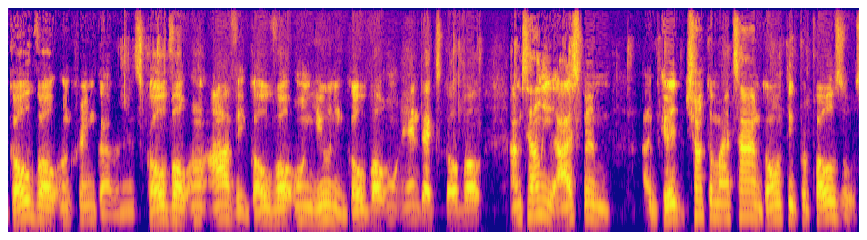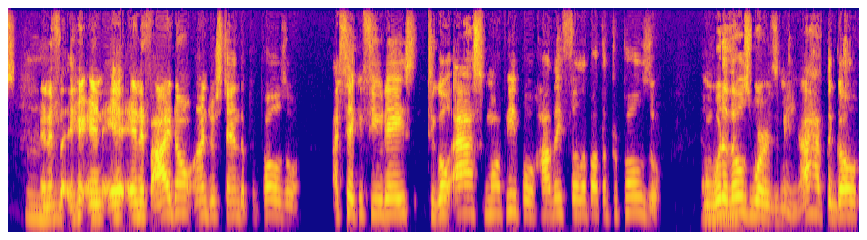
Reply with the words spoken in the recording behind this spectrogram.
Go vote on cream governance. Go vote on Aave. Go vote on Uni. Go vote on Index. Go vote. I'm telling you, I spend a good chunk of my time going through proposals. And if and, and if I don't understand the proposal, I take a few days to go ask more people how they feel about the proposal. And what do Mhm. those words mean? I have to go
